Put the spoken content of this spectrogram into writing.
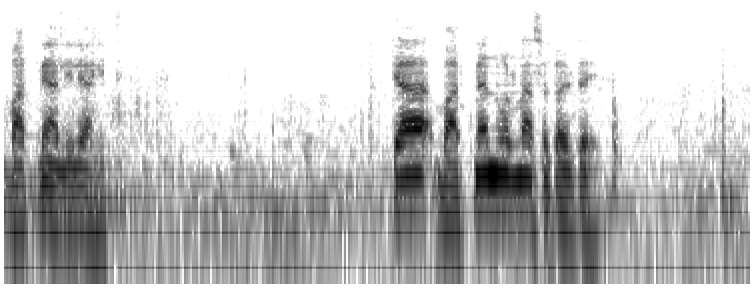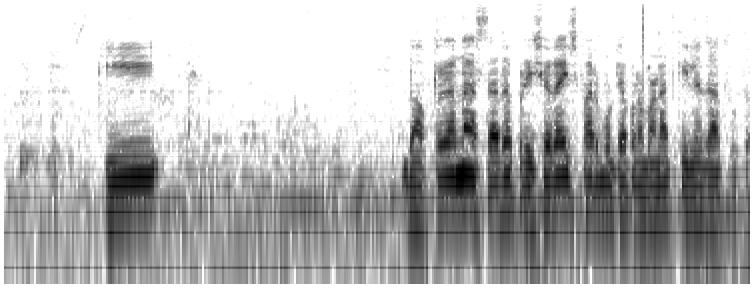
बातम्या आलेल्या आहेत त्या बातम्यांवरनं असं कळतंय की डॉक्टरांना असणारं प्रेशराईज फार मोठ्या प्रमाणात केलं जात होतं.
